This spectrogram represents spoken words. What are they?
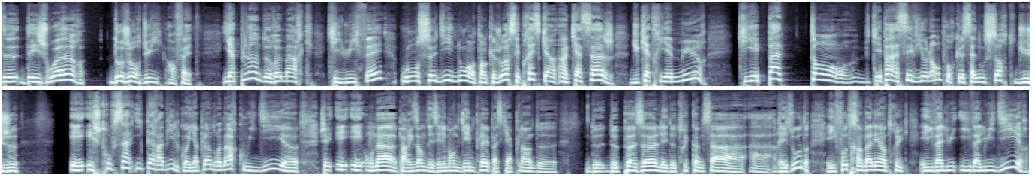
de, des joueurs d'aujourd'hui, en fait il y a plein de remarques qu'il lui fait où on se dit, nous, en tant que joueurs, c'est presque un, cassage du quatrième mur qui est pas tant, qui est pas assez violent pour que ça nous sorte du jeu. Et, je trouve ça hyper habile. Quoi. Il y a plein de remarques où il dit... Euh, et, on a, par exemple, des éléments de gameplay parce qu'il y a plein de, puzzles et de trucs comme ça à, résoudre. Et il faut trimballer un truc. Et il va lui, il va lui dire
